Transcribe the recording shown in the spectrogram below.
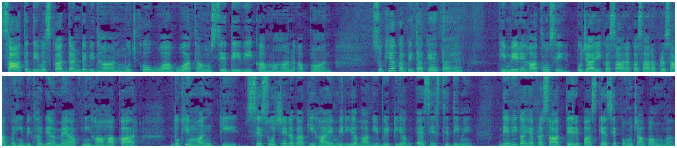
सात दिवस का दंड विधान मुझको हुआ हुआ था, मुझसे देवी का महान अपमान। सुखिया का पिता कहता है कि मेरे हाथों से पुजारी का सारा का सारा प्रसाद वहीं बिखर गया। मैं अपनी हाहाकार, दुखी मन की, से सोचने लगा कि हाय मेरी अभागी बेटी, अब ऐसी स्थिति में देवी का यह प्रसाद तेरे पास कैसे पहुँचा पाऊँगा?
